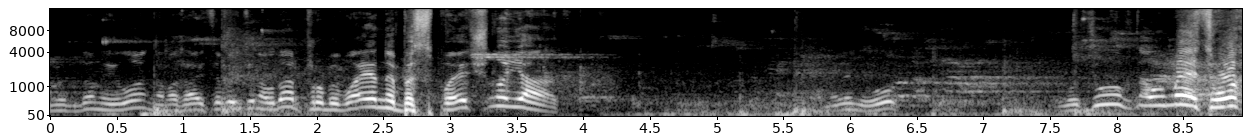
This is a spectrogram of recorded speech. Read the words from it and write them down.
Семенюк Данило намагається вийти на удар. Пробиває небезпечно як. Меленюк. Луцюк на умець. Ох!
